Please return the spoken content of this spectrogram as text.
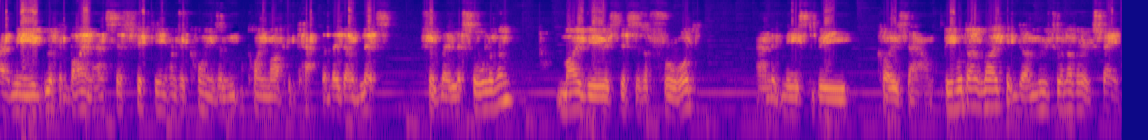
I mean, you look at Binance, there's 1,500 coins in coin market cap that they don't list. Should they list all of them? My view is this is a fraud and it needs to be closed down. People don't like it, go move to another exchange.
